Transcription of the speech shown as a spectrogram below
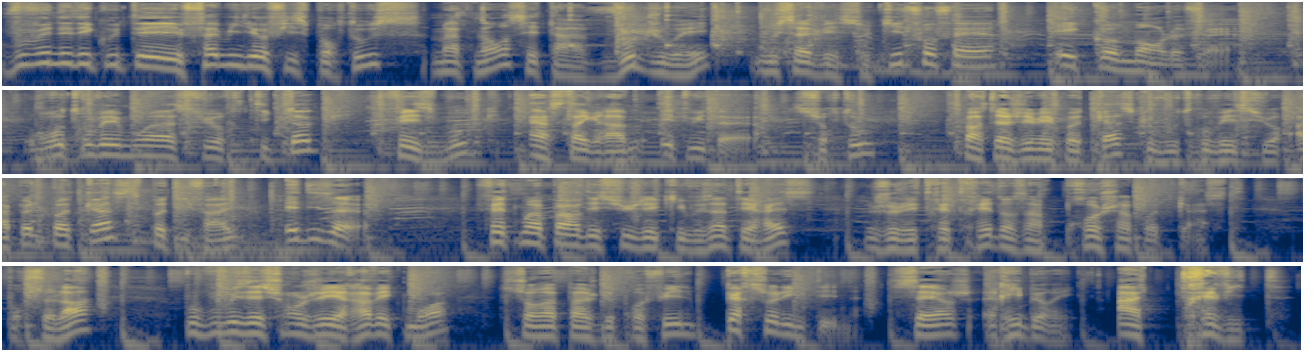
Vous venez d'écouter Family Office pour tous. Maintenant, c'est à vous de jouer. Vous savez ce qu'il faut faire et comment le faire. Retrouvez-moi sur TikTok, Facebook, Instagram et Twitter. Surtout, partagez mes podcasts que vous trouvez sur Apple Podcasts, Spotify et Deezer. Faites-moi part des sujets qui vous intéressent. Je les traiterai dans un prochain podcast. Pour cela, vous pouvez échanger avec moi sur ma page de profil perso LinkedIn, Serge Ribéry. À très vite.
